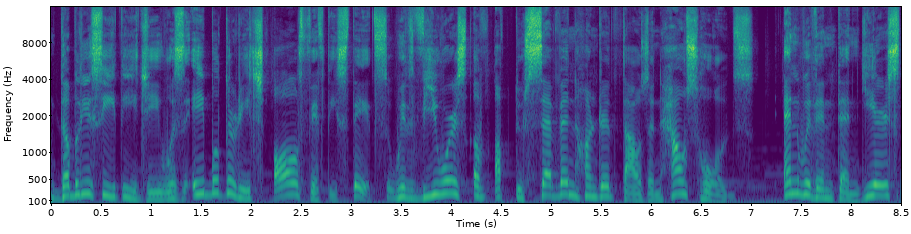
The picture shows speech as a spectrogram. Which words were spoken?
WCTG was able to reach all 50 states with viewers of up to 700,000 households. And within 10 years,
